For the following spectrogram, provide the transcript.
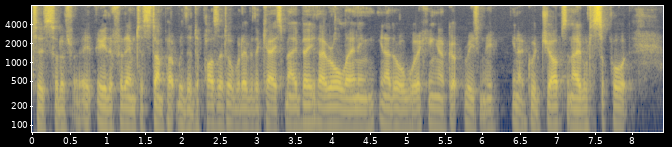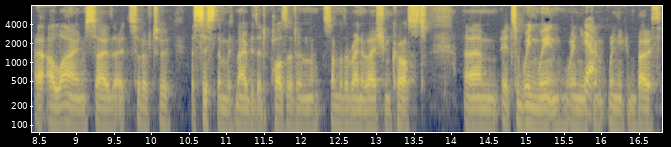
to sort of either for them to stump up with a deposit or whatever the case may be. They were all earning, you know, they're all working, I've got reasonably, you know, good jobs and able to support uh, a loan. So that sort of to assist them with maybe the deposit and some of the renovation costs um, it's a win-win when you yeah. can when you can both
